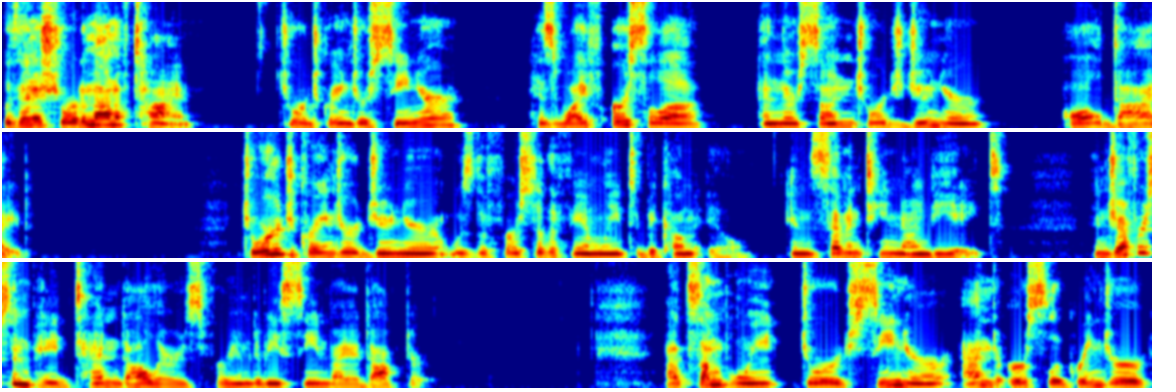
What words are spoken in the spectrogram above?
Within a short amount of time, George Granger Sr., his wife Ursula, and their son George Jr. all died. George Granger Jr. was the first of the family to become ill in 1798, and Jefferson paid $10 for him to be seen by a doctor. At some point, George Sr. and Ursula Granger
